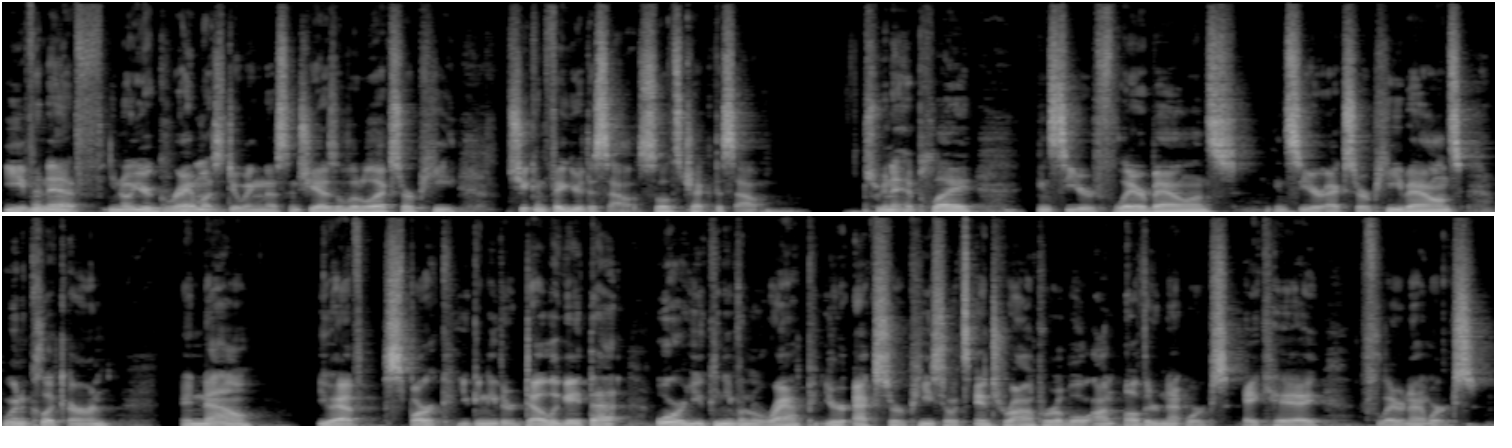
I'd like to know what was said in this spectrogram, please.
Even if, you know, your grandma's doing this and she has a little XRP, she can figure this out. So let's check this out. So we're going to hit play. You can see your Flare balance. You can see your XRP balance. We're going to click Earn. And now you have Spark. You can either delegate that or you can even wrap your XRP so it's interoperable on other networks, aka Flare networks.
